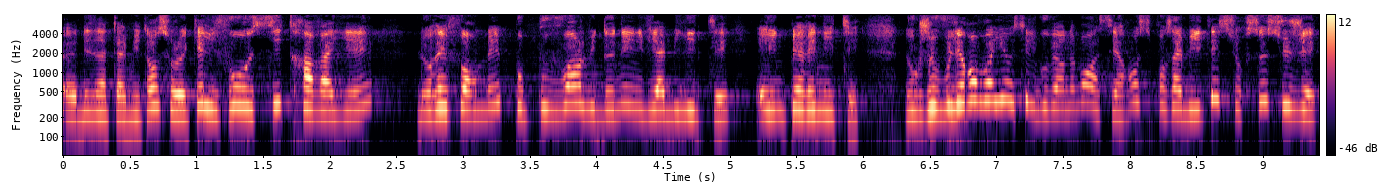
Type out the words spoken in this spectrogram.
euh, des intermittents sur lequel il faut aussi travailler, le réformer pour pouvoir lui donner une viabilité et une pérennité. Donc je voulais renvoyer aussi le gouvernement à ses responsabilités sur ce sujet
